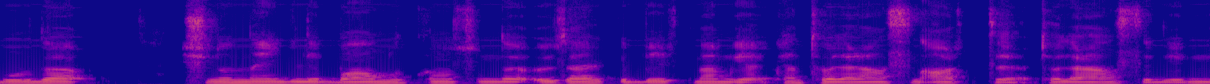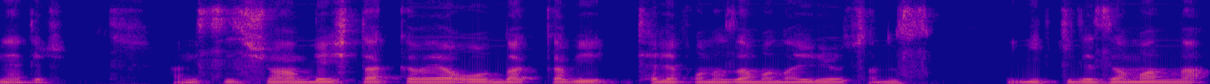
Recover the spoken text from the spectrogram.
burada şununla ilgili bağımlılık konusunda özellikle belirtmem gereken toleransın arttığı. Tolerans dediğim nedir? Hani siz şu an 5 dakika veya 10 dakika bir telefona zaman ayırıyorsanız gitgide zamanla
